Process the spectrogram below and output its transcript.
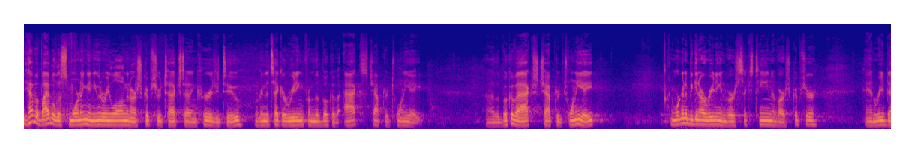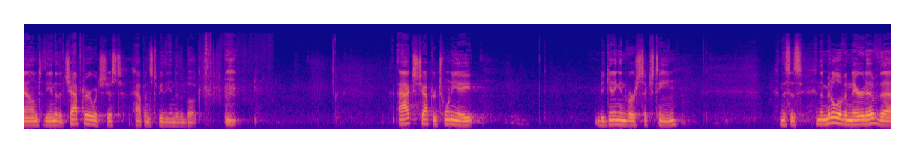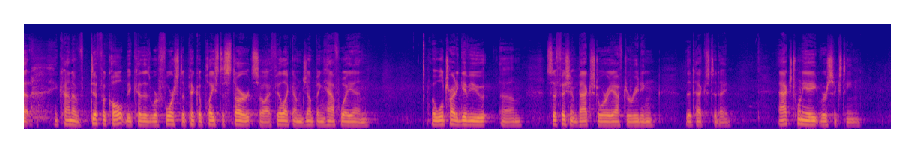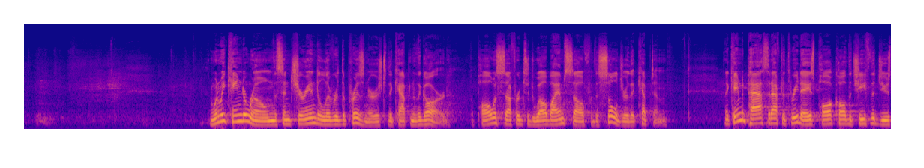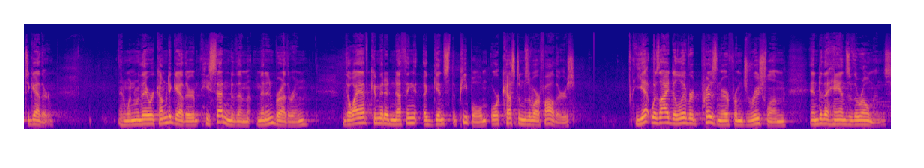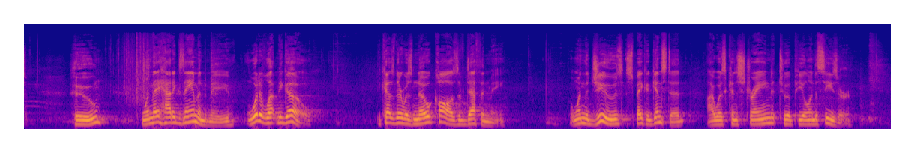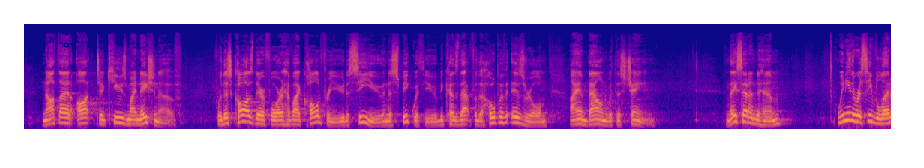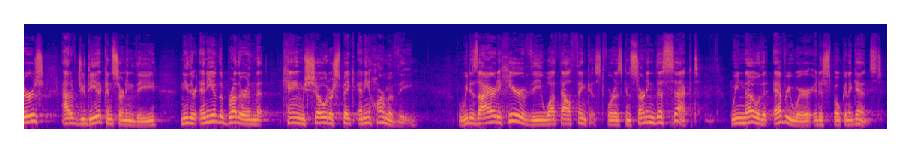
you have a Bible this morning and you want to read along in our scripture text, I'd encourage you to. We're going to take a reading from the book of Acts, chapter 28. Uh, the book of Acts, chapter 28. And we're going to begin our reading in verse 16 of our scripture and read down to the end of the chapter, which just happens to be the end of the book. Acts chapter 28, beginning in verse 16. And this is in the middle of a narrative that kind of difficult because we're forced to pick a place to start, so I feel like I'm jumping halfway in. But we'll try to give you um, sufficient backstory after reading the text today. Acts 28, verse 16. And when we came to Rome, the centurion delivered the prisoners to the captain of the guard. But Paul was suffered to dwell by himself with the soldier that kept him. And it came to pass that after three days, Paul called the chief of the Jews together. And when they were come together, he said unto them, Men and brethren, though I have committed nothing against the people or customs of our fathers, yet was I delivered prisoner from Jerusalem into the hands of the Romans, who, when they had examined me, would have let me go, because there was no cause of death in me. But when the Jews spake against it, I was constrained to appeal unto Caesar. Not that I ought to accuse my nation of. For this cause, therefore, have I called for you to see you and to speak with you, because that for the hope of Israel I am bound with this chain. And they said unto him, We neither received letters out of Judea concerning thee, neither any of the brethren that came showed or spake any harm of thee. But we desire to hear of thee what thou thinkest. For as concerning this sect, we know that everywhere it is spoken against.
